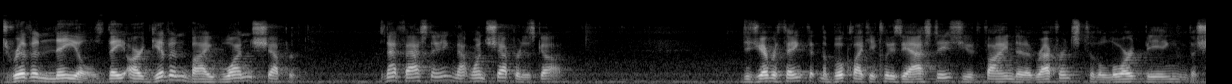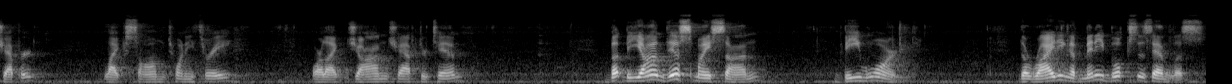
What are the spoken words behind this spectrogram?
driven nails. They are given by one shepherd. Isn't that fascinating? That one shepherd is God. Did you ever think that in a book like Ecclesiastes you'd find a reference to the Lord being the shepherd, like Psalm 23 or like John chapter 10? But beyond this, my son, be warned. The writing of many books is endless,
